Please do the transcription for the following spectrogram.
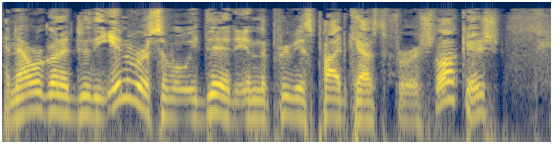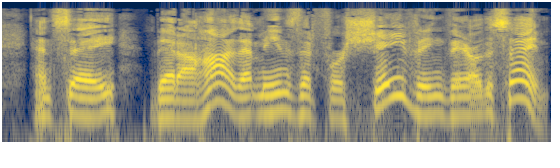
And now we're going to do the inverse of what we did in the previous podcast for Rish and say that aha, that means that for shaving they are the same.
